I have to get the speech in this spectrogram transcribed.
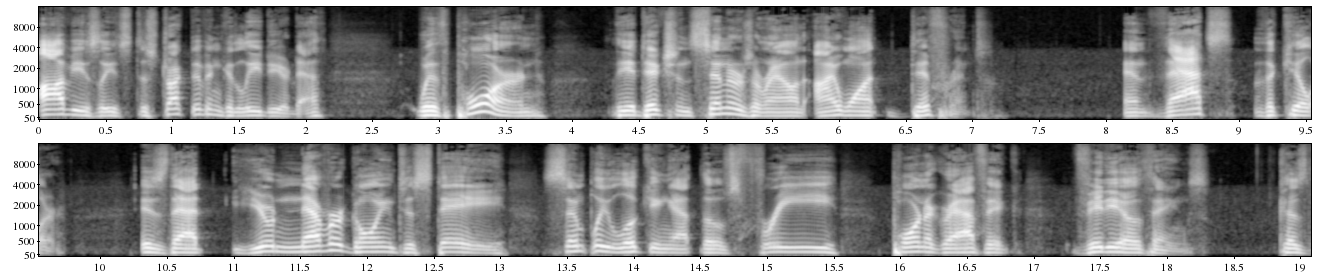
Obviously, it's destructive and can lead to your death. With porn, the addiction centers around I want different. And that's the killer is that you're never going to stay simply looking at those free pornographic video things. Because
